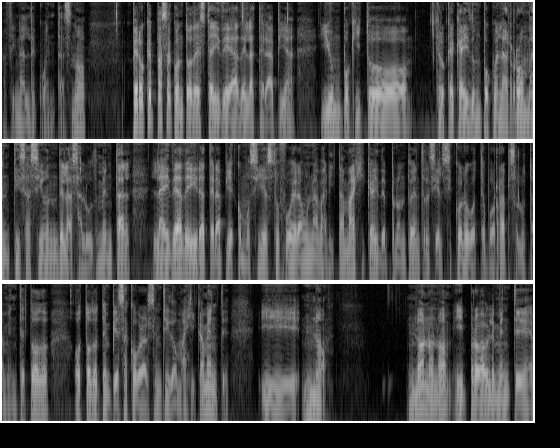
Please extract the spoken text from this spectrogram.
a final de cuentas, ¿no? Pero ¿qué pasa con toda esta idea de la terapia y un poquito creo que ha caído un poco en la romantización de la salud mental, la idea de ir a terapia como si esto fuera una varita mágica y de pronto entras y el psicólogo te borra absolutamente todo o todo te empieza a cobrar sentido mágicamente. Y no, no, no, no, y probablemente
